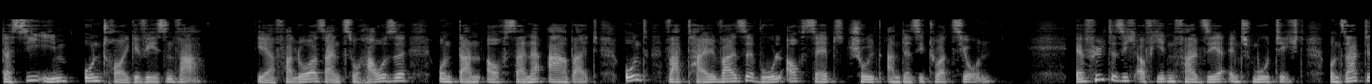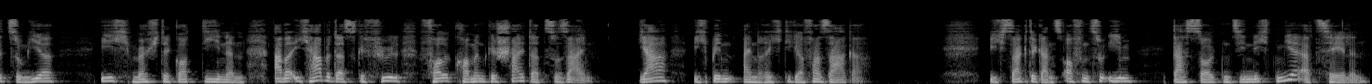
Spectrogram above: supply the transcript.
dass sie ihm untreu gewesen war. Er verlor sein Zuhause und dann auch seine Arbeit und war teilweise wohl auch selbst schuld an der Situation. Er fühlte sich auf jeden Fall sehr entmutigt und sagte zu mir, ich möchte Gott dienen, aber ich habe das Gefühl, vollkommen gescheitert zu sein. Ja, ich bin ein richtiger Versager. Ich sagte ganz offen zu ihm, das sollten Sie nicht mir erzählen,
